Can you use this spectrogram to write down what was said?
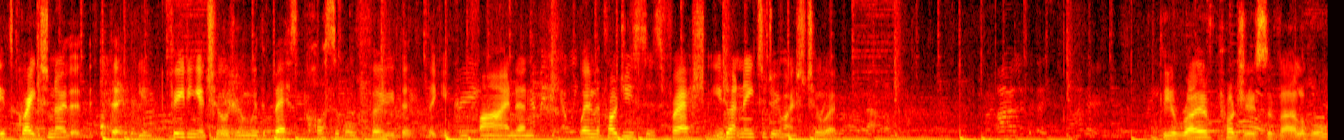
It's great to know that, that you're feeding your children with the best possible food that, that you can find and when the produce is fresh you don't need to do much to it. The array of produce available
